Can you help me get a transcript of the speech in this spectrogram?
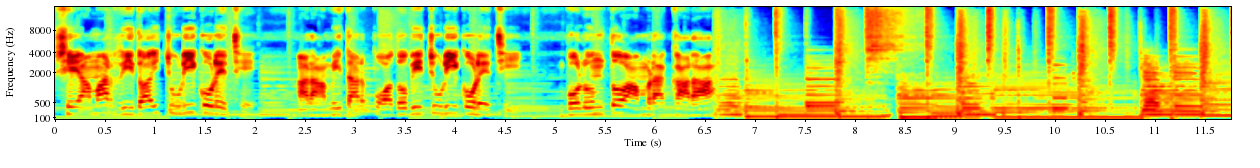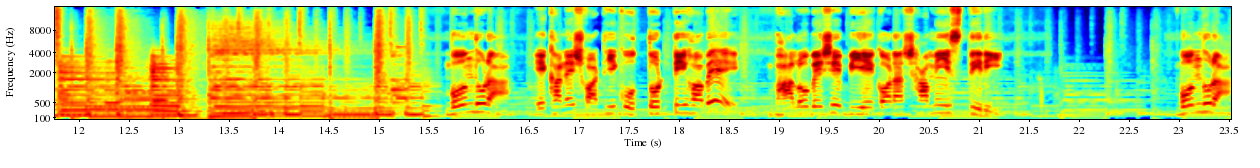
সে আমার হৃদয় চুরি করেছে, আর আমি তার পদবি চুরি করেছি। বলুন তো আমরা কারা? বন্ধুরা, এখানে সঠিক উত্তরটি হবে, ভালোবেসে বিয়ে করা স্বামী স্ত্রী। বন্ধুরা,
